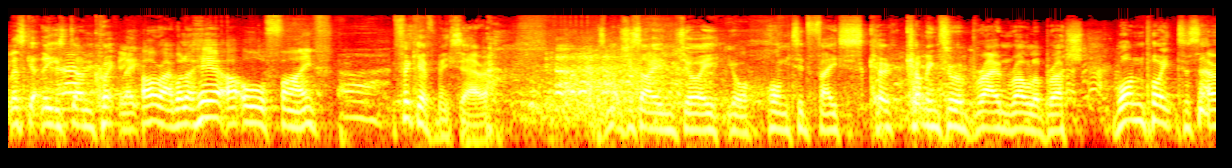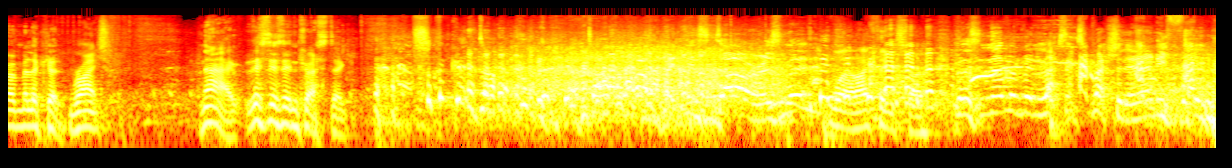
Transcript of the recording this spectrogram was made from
Let's get these done quickly. All right, well, look, here are all five. Forgive me, Sarah. As much as I enjoy your haunted face co- coming through a brown roller brush, one point to Sarah Millican. Right. Now, this is interesting. It's Dara, isn't it? Well, I think so. There's never been less expression in any face.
